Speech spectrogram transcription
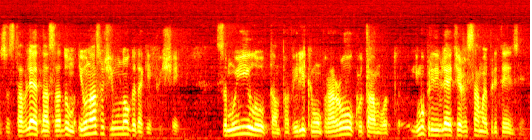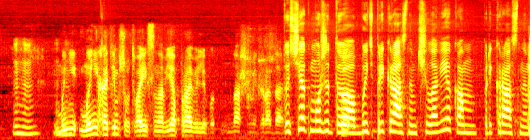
заставляет нас задумать. И у нас очень много таких вещей. Самуилу, там, по великому пророку, там, вот, ему предъявляют те же самые претензии. Угу. Мы, не, мы не хотим, чтобы твои сыновья правили вот нашими городами. То есть человек может То... быть прекрасным человеком, прекрасным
